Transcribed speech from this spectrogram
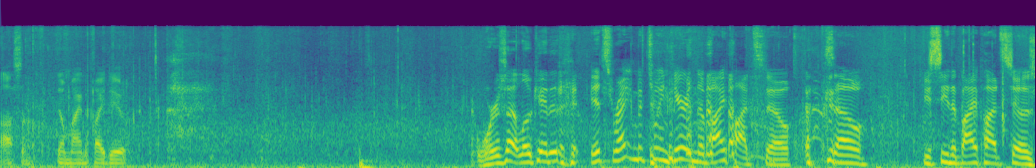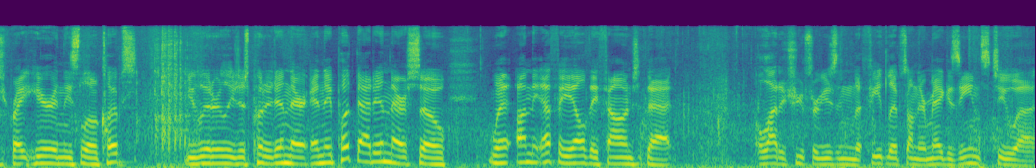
Awesome. Don't mind if I do. Where's that located? It's right in between here and the bipod stow. So you see the bipod stows right here in these little clips. You literally just put it in there, and they put that in there so when on the FAL they found that a lot of troops are using the feed lips on their magazines to uh,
